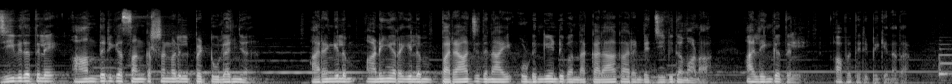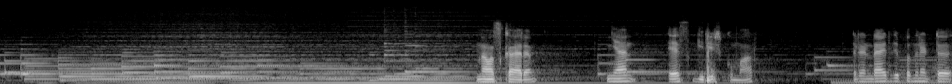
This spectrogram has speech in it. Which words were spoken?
ജീവിതത്തിലെ ആന്തരിക സംഘർഷങ്ങളിൽ പെട്ടുലഞ്ഞ് അരങ്ങിലും അണിയറയിലും പരാജിതനായി ഒടുങ്ങേണ്ടി വന്ന കലാകാരന്റെ ജീവിതമാണ് അലിംഗത്തിൽ അവതരിപ്പിക്കുന്നത്. നമസ്കാരം. ഞാൻ എസ് ഗിരീഷ് കുമാർ. രണ്ടായിരത്തി പതിനെട്ട്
